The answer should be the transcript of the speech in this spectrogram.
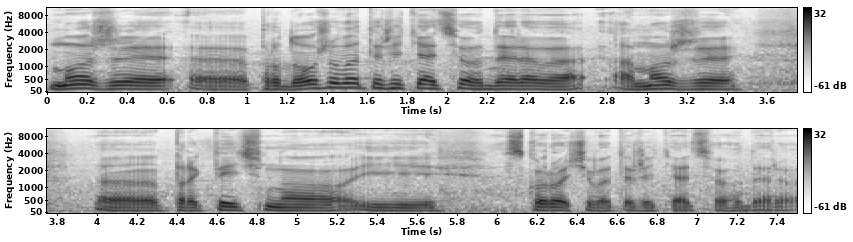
може е, продовжувати життя цього дерева, а може е, практично і скорочувати життя цього дерева.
